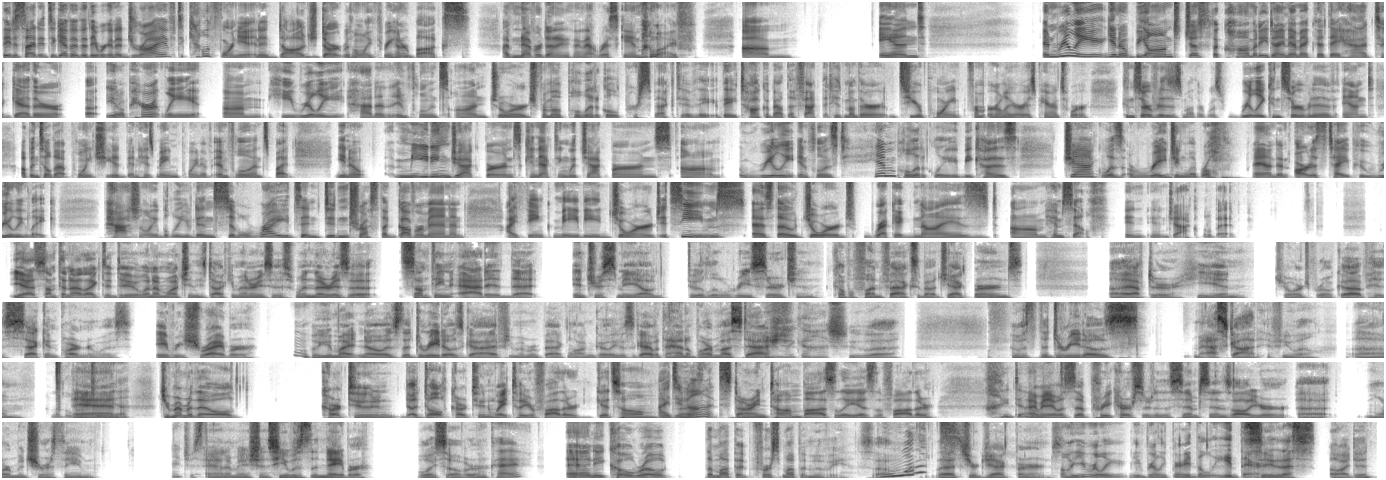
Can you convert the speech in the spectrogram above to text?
they decided together that they were going to drive to California in a Dodge Dart with only 300 bucks. I've never done anything that risky in my life. Um, and and really, you know, beyond just the comedy dynamic that they had together, uh, you know, apparently um, he really had an influence on George from a political perspective. They they talk about the fact that his mother, to your point from earlier, his parents were conservative. His mother was really conservative, and up until that point, she had been his main point of influence. But you know, meeting Jack Burns, connecting with Jack Burns, um, really influenced him politically because Jack was a raging liberal and an artist type who really like passionately believed in civil rights and didn't trust the government. And I think maybe George, it seems as though George recognized um, himself in, in Jack a little bit. Yeah, something I like to do when I'm watching these documentaries is when there is a something added that interests me, I'll do a little research and a couple fun facts about Jack Burns. Uh, after he and George broke up, his second partner was Avery Schreiber. Who you might know as the Doritos guy. If you remember back long ago, he was the guy with the handlebar mustache Oh my gosh. who uh, who was the Doritos mascot, if you will. Um, and trivia. do you remember the old cartoon, adult cartoon, Wait Till Your Father Gets Home? I do uh, not. Starring Tom Bosley as the father. I don't. I mean, it was a precursor to The Simpsons, all your uh, more mature themed interesting. animations. He was the neighbor voiceover, Okay. and he co wrote the Muppet, first Muppet movie. So What? that's your Jack Burns. Oh, you really, you really buried the lead there. See, that's, oh, I did?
